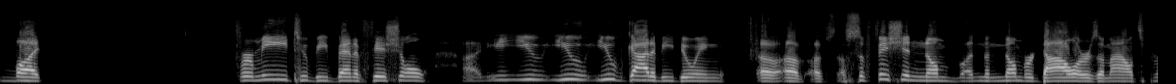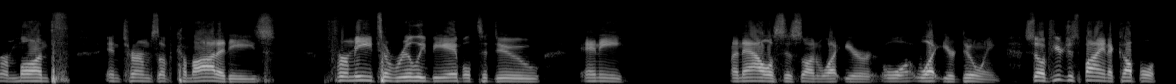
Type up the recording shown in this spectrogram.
but for me to be beneficial, uh, you you you've got to be doing a, a, a sufficient number number dollars amounts per month in terms of commodities for me to really be able to do any analysis on what you're what you're doing. So if you're just buying a couple,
